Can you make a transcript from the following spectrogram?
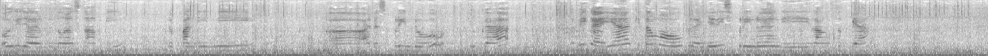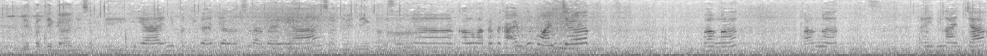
oh ini jalan bendungan Setapi. Depan ini uh, ada Sprindo juga. Tapi kayaknya kita mau belanja di Sprindo yang di Langsep ya. Ini pertigaannya sepi. Iya ini pertigaan jalan Surabaya. Biasanya ini kalau biasanya kalau nggak PPKM tuh macet. Banget. Banget. Nah ini lancar.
